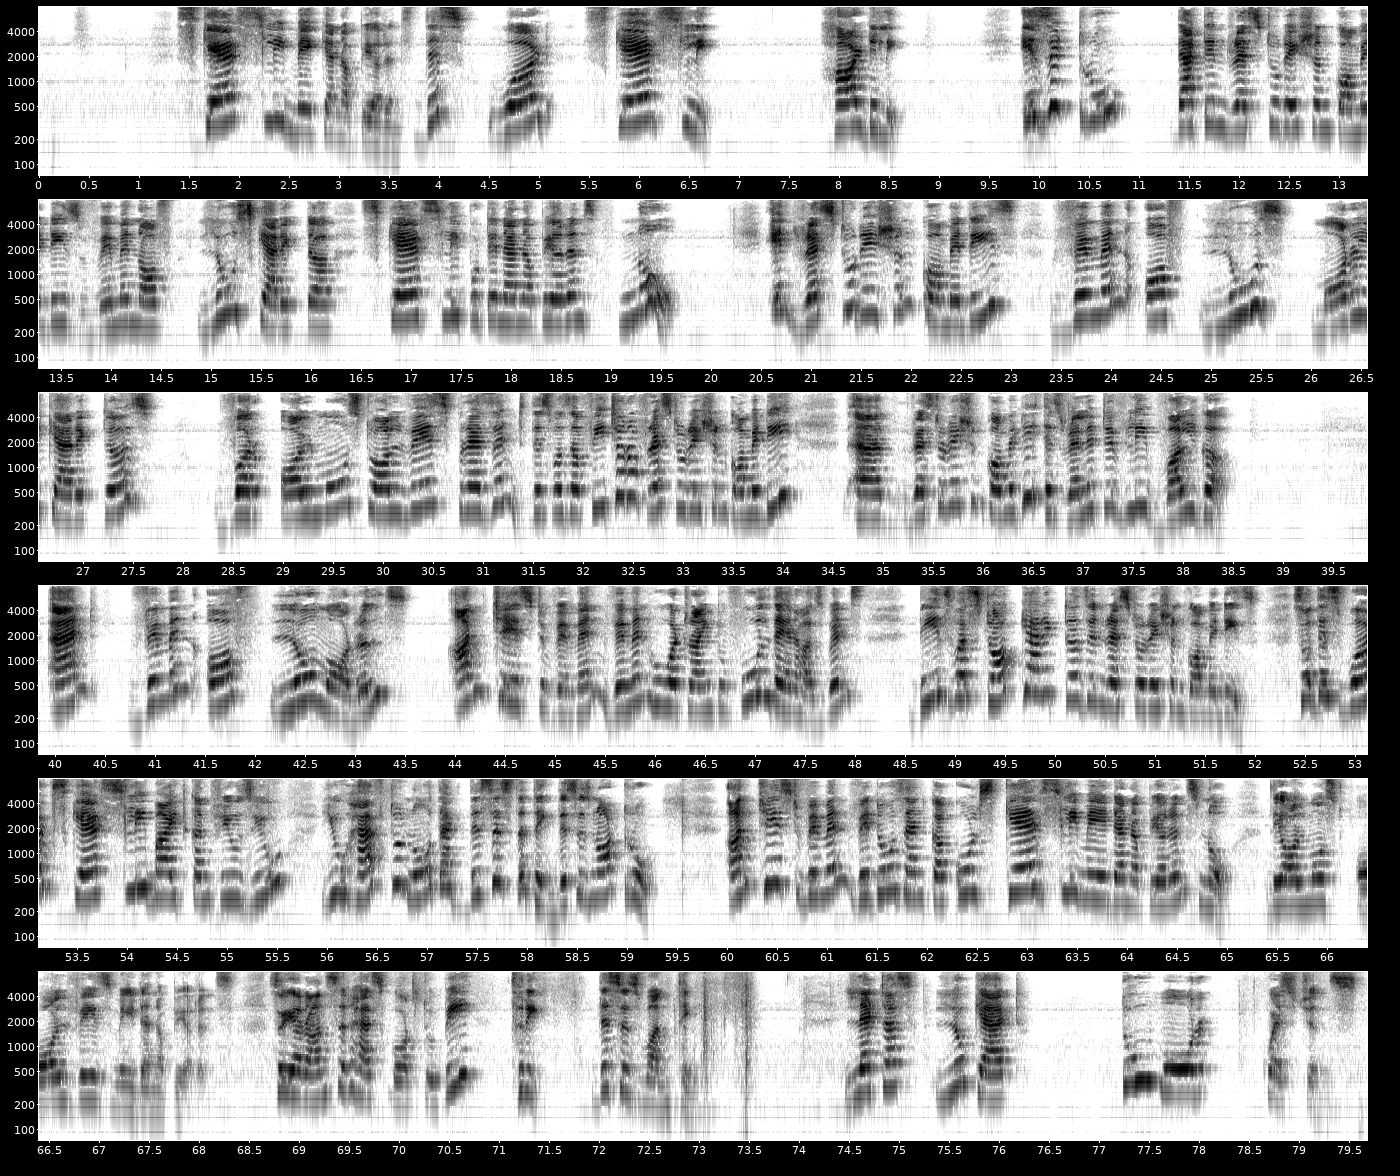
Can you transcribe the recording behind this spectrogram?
Scarcely make an appearance. This word scarcely, hardly. Is it true that in restoration comedies, women of loose character scarcely put in an appearance? No. In restoration comedies, women of loose moral characters were almost always present. This was a feature of restoration comedy. Uh, restoration comedy is relatively vulgar and women of low morals, unchaste women, women who were trying to fool their husbands, these were stock characters in restoration comedies. So this word scarcely might confuse you. you have to know that this is the thing. This is not true. Unchaste women, widows and cuckolds scarcely made an appearance. No, they almost always made an appearance. So your answer has got to be 3. This is one thing. Let us look at two more questions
